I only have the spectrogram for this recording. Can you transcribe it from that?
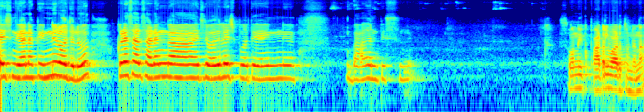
చేసింది కదా నాకు ఇన్ని రోజులు. ఒకటేసారి సడన్గా ఇట్లా వదిలేసిపోతే ఇన్ని బాధ అనిపిస్తుంది. సో నీకు పాటలు పాడుతుండేనా?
